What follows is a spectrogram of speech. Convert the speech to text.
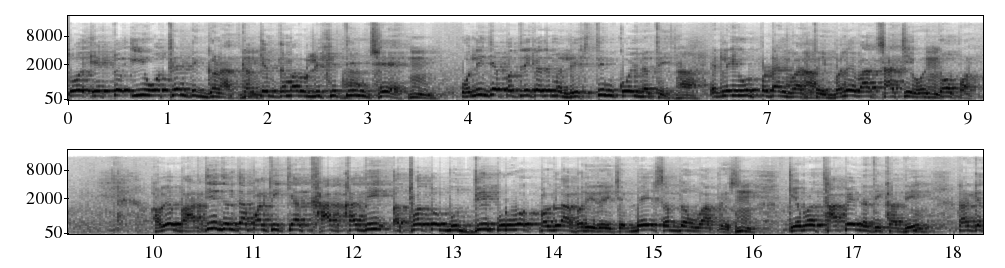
તો એક તો ઈ ઓથેન્ટિક ગણાત. કારણ કે તમારું લિખિતિન છે. ઓલી જે પત્રિકા છે એમાં લિખતીન કોઈ નથી. એટલે એ ઉટપટાંગ વાત થઈ. ભલે વાત સાચી હોય તો પણ. હવે ભારતીય જનતા પાર્ટી ક્યાં થાપ ખાધી અથવા તો બુદ્ધિપૂર્વક પગલાં ભરી રહી છે? બે શબ્દ હું વાપરીશ. કેવળ થાપે નથી ખાધી કારણ કે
